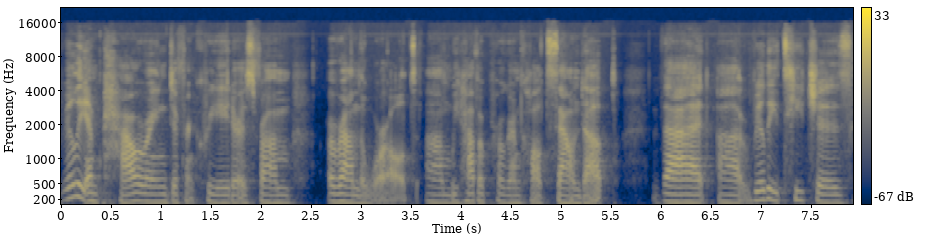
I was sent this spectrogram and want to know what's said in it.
really empowering different creators from around the world. Um, we have a program called Sound Up that uh, really teaches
